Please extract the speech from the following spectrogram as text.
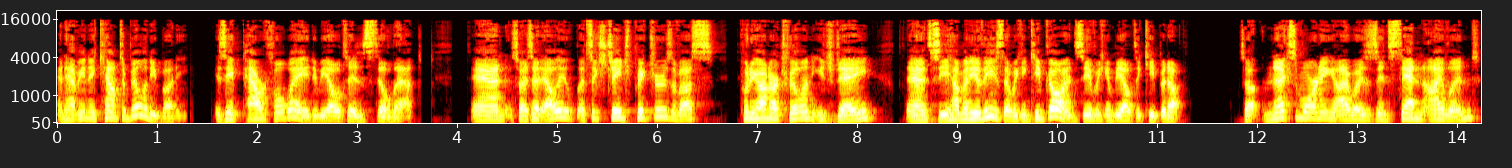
and having an accountability buddy is a powerful way to be able to instill that. And so I said, Ellie, let's exchange pictures of us putting on our tefillin each day and see how many of these that we can keep going, see if we can be able to keep it up. So next morning, I was in Staten Island.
